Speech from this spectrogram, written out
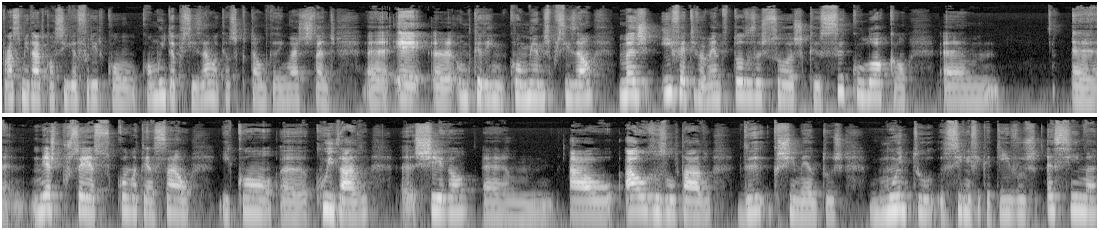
proximidade consigo aferir com, com muita precisão, aqueles que estão um bocadinho mais distantes uh, é uh, um bocadinho com menos precisão, mas efetivamente todas as pessoas que se colocam um, uh, neste processo com atenção e com uh, cuidado, uh, chegam um, ao, ao resultado de crescimentos muito significativos, acima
